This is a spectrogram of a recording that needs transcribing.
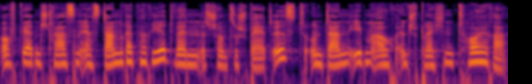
Oft werden Straßen erst dann repariert, wenn es schon zu spät ist und dann eben auch entsprechend teurer.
